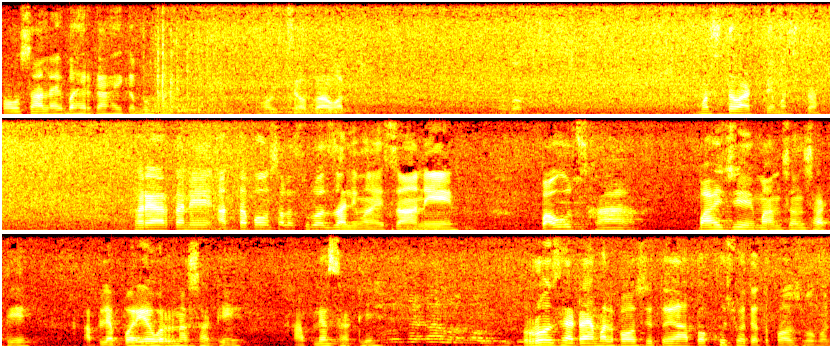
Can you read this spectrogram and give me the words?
पाऊस आलाय बाहेर काय आहे का बघ? अच्छा गावात. बघ. मस्त वाटते मस्त. खऱ्या अर्थाने आत्ता पावसाला सुरुवात झाली म्हणायचं आणि पाऊस हा पाहिजे माणसांसाठी आपल्या पर्यावरणासाठी आपल्यासाठी. रोज ह्या टायमाला पाऊस येतोय आपण खुश होत्या तो पाऊस बघून.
